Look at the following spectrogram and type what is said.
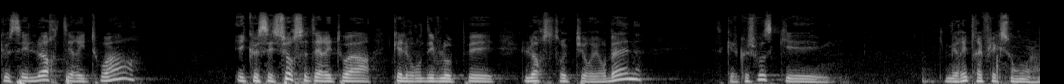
que c'est leur territoire et que c'est sur ce territoire qu'elles vont développer leur structure urbaine, c'est quelque chose qui est qui mérite réflexion. Voilà.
